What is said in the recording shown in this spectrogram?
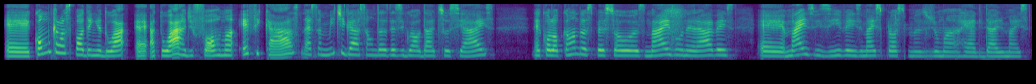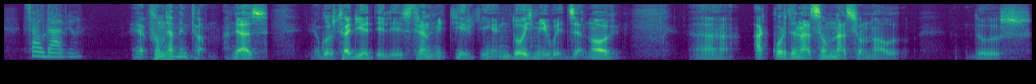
é, como que elas podem eduar, é, atuar de forma eficaz nessa mitigação das desigualdades sociais, né, colocando as pessoas mais vulneráveis, é, mais visíveis e mais próximas de uma realidade mais saudável? É fundamental. Aliás, eu gostaria de lhes transmitir que em 2019 a, coordenação nacional dos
